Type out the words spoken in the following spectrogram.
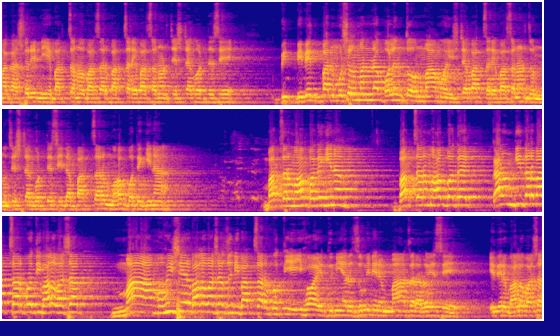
মাখা শরীর নিয়ে বাচ্চানো বাঁচার, বাচ্চারে বাঁচানোর চেষ্টা করতেছে। বিবেকবান মুসলমানরা বলেন তো, মা মহিষটা বাচ্চারে বাঁচানোর জন্য চেষ্টা করতেছে, এটা বাচ্চার মহব্বতে কিনা? বাচ্চার মহব্বতে কিনা? বাচ্চার মহব্বতে কারণ কি তার বাচ্চার প্রতি ভালোবাসা, মা মহিষের ভালোবাসা যদি বাচ্চার প্রতি এই হয়, দুনিয়ার জমিনের মা যারা রয়েছে, এদের ভালোবাসা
